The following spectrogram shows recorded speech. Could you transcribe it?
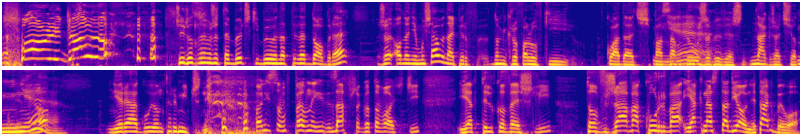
Solidarność! Czyli rozumiem, że te byczki były na tyle dobre, że one nie musiały najpierw do mikrofalówki wkładać pasa Nie. w dół, żeby, wiesz, nagrzać się odpowiednio. Nie. Nie reagują termicznie. Oni są w pełnej zawsze gotowości. I jak tylko weszli, to wrzawa kurwa jak na stadionie. Tak było.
